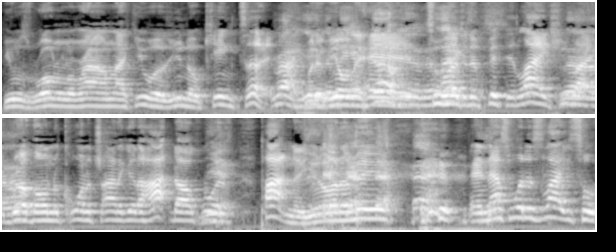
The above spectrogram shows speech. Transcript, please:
you was rolling around like you was, you know, King Tut. Right, But if you only had two hundred and fifty likes, you like Uh-huh. brother on the corner trying to get a hot dog for Yeah. his partner. You know what I mean? and that's what it's like. So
